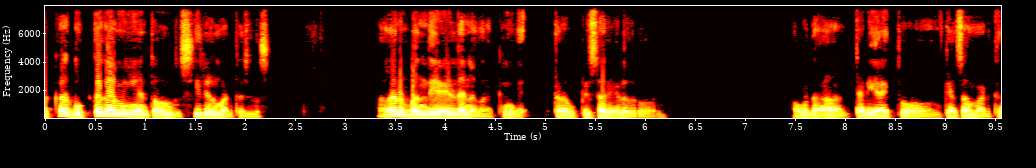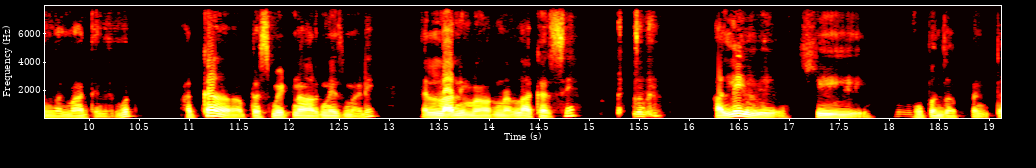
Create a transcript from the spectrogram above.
ಅಕ್ಕ ಗುಪ್ತಗಾಮಿನಿ ಅಂತ ಒಂದು ಸೀರಿಯಲ್ ಮಾಡ್ತಾ ಇದ್ಲು. ಸರ್ ಅದನ್ನ ಬಂದು ಹೇಳ್ದೆ ನಾನು ಅಕ್ಕಂಗೆ. ಈ ಉಪ್ಪಿ ಸರ್ ಹೇಳಿದ್ರು ಹೌದಾ? ತಡಿ ಆಯ್ತು ಕೆಲಸ ಮಾಡ್ತೀನಿ, ನಾನು ಮಾಡ್ತೀನಿ ಅಂದ್ಬಿಟ್ಟು ಅಕ್ಕ ಪ್ರೆಸ್ ಮೀಟ್ನ ಆರ್ಗನೈಸ್ ಮಾಡಿ ಎಲ್ಲ ನಿಮ್ಮವ್ರನ್ನೆಲ್ಲ ಕರೆಸಿ, ಅಲ್ಲಿ ಶ್ರೀ ಓಪನ್ಸ್ ಅಪ್ ಅಂತ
